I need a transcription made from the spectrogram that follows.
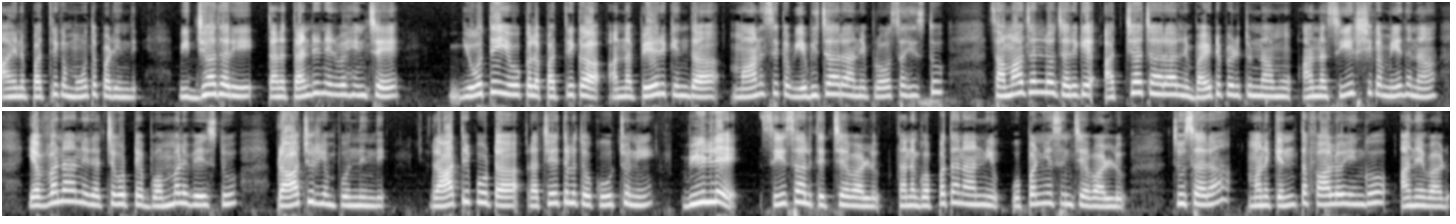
ఆయన పత్రిక మూతపడింది. విద్యాధరి తన తండ్రి నిర్వహించే యువతీ యువకుల పత్రిక అన్న పేరు కింద మానసిక వ్యభిచారాన్ని ప్రోత్సహిస్తూ సమాజంలో జరిగే అత్యాచారాల్ని బయటపెడుతున్నాము అన్న శీర్షిక మీదన యవ్వనాన్ని రెచ్చగొట్టే బొమ్మలు వేస్తూ ప్రాచుర్యం పొందింది. రాత్రిపూట రచయితలతో కూర్చుని వీళ్ళే సీసాలు తెచ్చేవాళ్ళు తన గొప్పతనాన్ని ఉపన్యసించేవాళ్ళు. చూసారా మనకెంత ఫాలోయింగో అనేవాడు.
